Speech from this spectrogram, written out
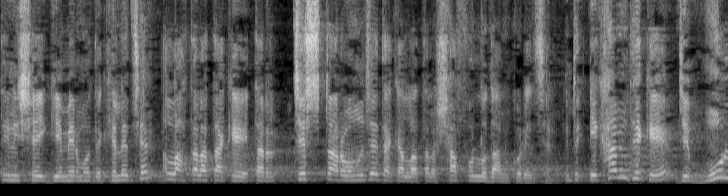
তিনি সেই গেমের মধ্যে খেলেছেন। আল্লাহ তালা তাকে তার চেষ্টার অনুযায়ী তাকে আল্লাহ তালা সাফল্য দান করেছেন। কিন্তু এখান থেকে যে মূল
